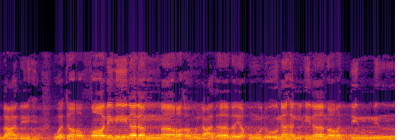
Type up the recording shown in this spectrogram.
بعده. وترى الظالمين لما رأوا العذاب يقولون هل إلى مرد من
